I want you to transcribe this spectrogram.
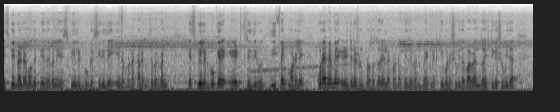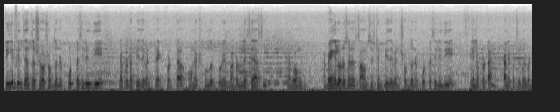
এসপি ব্র্যান্ডের মধ্যে পেয়ে যাবেন। এসপি এলিট বুকের সিরিজে এই ল্যাপটপটা কালেক্ট করতে পারবেন। এসপি এলিট বুকের eight three zero G five মডেলে কোরাই ফাইভের এইট জেনারেশন প্রসেসরে ল্যাপটপটা পেয়ে যাবেন। ব্যাকলেট কিবোর্ডের সুবিধা পাবেন জয়স্টিকের সুবিধা ফিঙ্গারপ্রিন্ট সেন্সর সহ সব ধরনের পোর্ট ফ্যাসিলিটি দিয়ে ল্যাপটপটা পেয়ে যাবেন। ট্র্যাকপোর্টটা অনেক সুন্দর করে বাটন লেসে আছে এবং ব্যাঙ্গেল অনুসারে সাউন্ড সিস্টেম পেয়ে যাবেন সব ধরনের পোর্ট ফ্যাসিলিটি দিয়ে এই ল্যাপটপটা কালেক্ট করতে পারবেন।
